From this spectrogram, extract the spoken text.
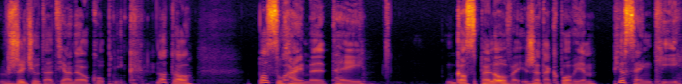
w życiu Tatiany Okupnik. No to posłuchajmy tej gospelowej, że tak powiem, piosenki.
